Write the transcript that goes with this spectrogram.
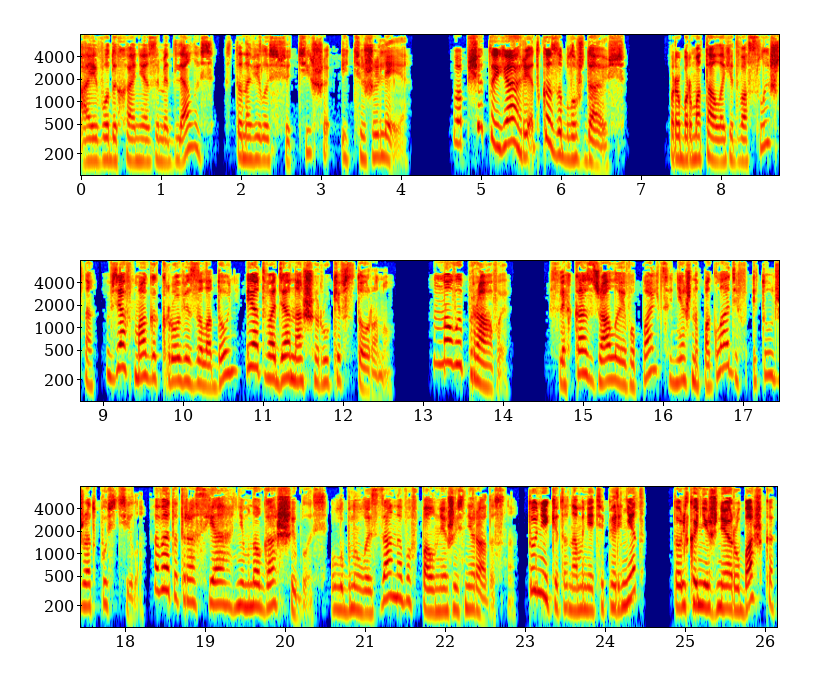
а его дыхание замедлялось, становилось все тише и тяжелее. «Вообще-то я редко заблуждаюсь», — пробормотала едва слышно, взяв мага крови за ладонь и отводя наши руки в сторону. «Но вы правы. Слегка сжала его пальцы, нежно погладив, и тут же отпустила. В этот раз я немного ошиблась, улыбнулась заново вполне жизнерадостно. Туники-то на мне теперь нет, только нижняя рубашка.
